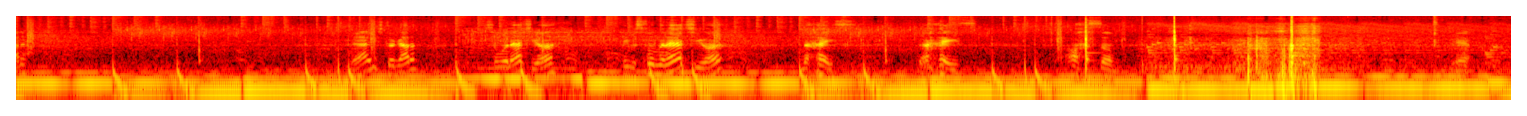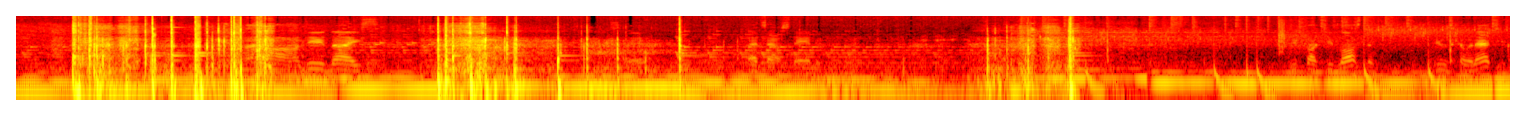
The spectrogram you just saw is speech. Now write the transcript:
got it. Yeah, you still got it? Someone at you, huh? He was swimming at you, huh? Nice. Nice. Awesome. Yeah. Oh, dude, nice. That's outstanding. You thought you lost him coming at you.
